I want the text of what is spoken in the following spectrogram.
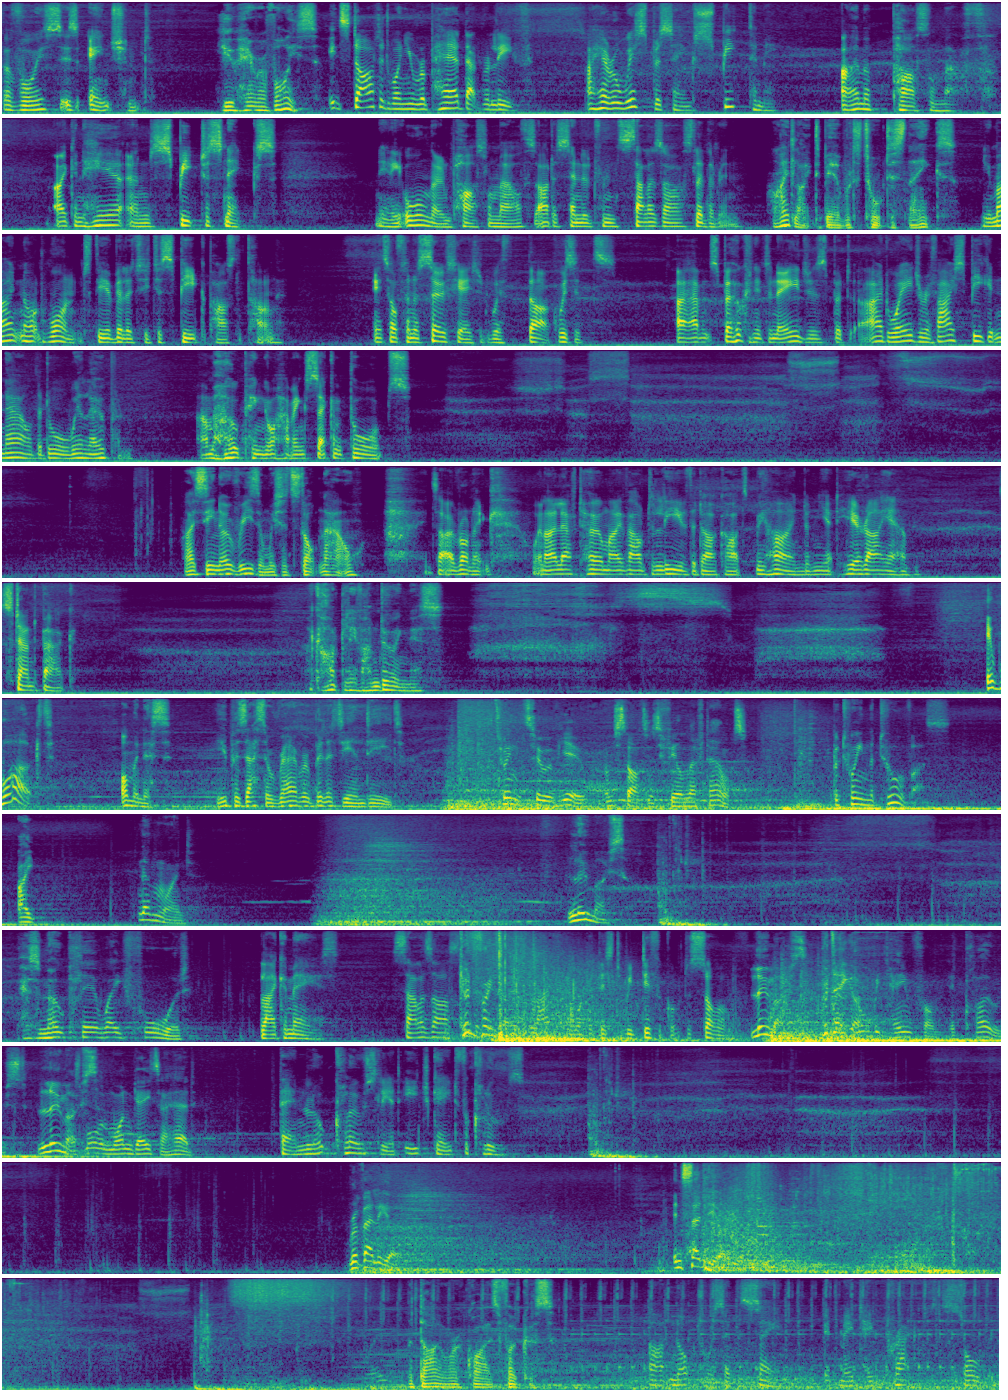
The voice is ancient. You hear a voice? It started when you repaired that relief. I hear a whisper saying, speak to me. I'm a Parselmouth. I can hear and speak to snakes. Nearly all known Parselmouths are descended from Salazar Slytherin. I'd like to be able to talk to snakes. You might not want the ability to speak Parseltongue. It's often associated with dark wizards. I haven't spoken it in ages, but I'd wager if I speak it now, the door will open. I'm hoping you're having second thoughts. I see no reason we should stop now. It's ironic. When I left home, I vowed to leave the Dark Arts behind, and yet here I am. Stand back. I can't believe I'm doing this. It worked! Ominis, you possess a rare ability indeed. Between the two of you, I'm starting to feel left out. Between the two of us? I Never mind. Lumos. There's no clear way forward. Like a maze. Salazar said likely wanted this to be difficult to solve. Lumos! Protego! Where we came from, it closed. Lumos! There's more than one gate ahead. Then look closely at each gate for clues. Revelio. Incendio. The dial requires focus. Art Noctua said the same. It may take practice to solve it.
